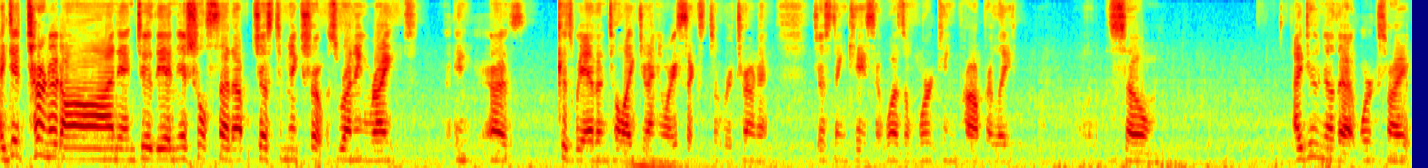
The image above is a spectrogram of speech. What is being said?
I did turn it on and do the initial setup just to make sure it was running right, because uh, we had until like January 6th to return it, just in case it wasn't working properly. So I do know that works right,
